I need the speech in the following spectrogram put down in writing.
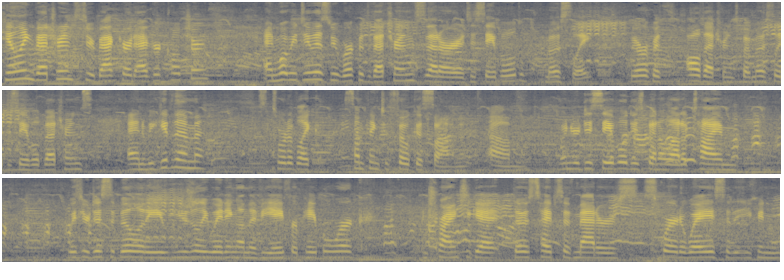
Healing veterans through backyard agriculture. And what we do is we work with veterans that are disabled mostly. We work with all veterans, but mostly disabled veterans. And we give them sort of like something to focus on. Um, when you're disabled, you spend a lot of time with your disability, usually waiting on the VA for paperwork and trying to get those types of matters squared away so that you can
